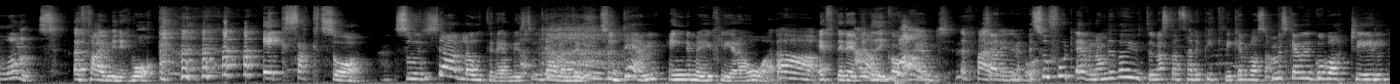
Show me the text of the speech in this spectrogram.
I want a five minute walk. Exakt så! Så jävla otrevligt, så jävla dåligt. Så den hängde med i flera år. Ja. Efter det när vi kom hem. Så, att, så fort, även om vi var ute någonstans hade picknick eller vad så, men ska vi gå bort till,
